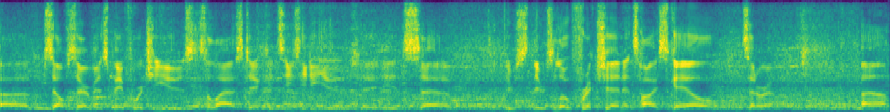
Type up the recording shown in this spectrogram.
Uh, self-service, pay for what you use, it's elastic, it's easy to use, it's, uh, there's, there's low friction, it's high scale, etc. Um,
